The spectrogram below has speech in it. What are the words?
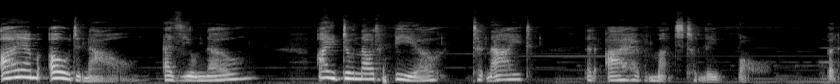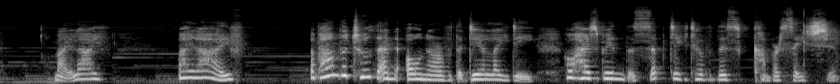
I am old now, as you know. I do not feel tonight that I have much to live for. But my life, my life, upon the truth and honor of the dear lady who has been the subject of this conversation.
